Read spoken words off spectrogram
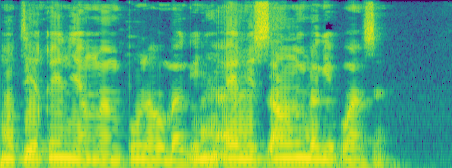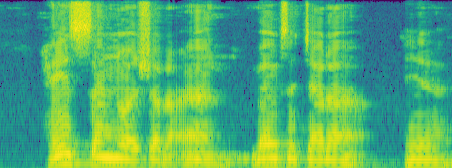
Mutiqin yang mampu lahu baginya ay lisawmi bagi puasa. Hisan wa syar'an baik secara ya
